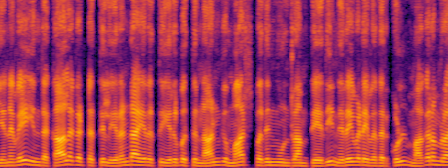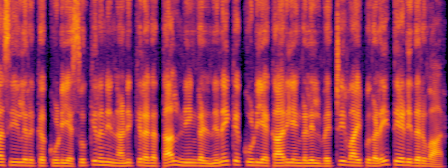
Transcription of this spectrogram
எனவே இந்த காலகட்டத்தில் இரண்டாயிரத்து இருபத்து நான்கு மார்ச் பதிமூன்றாம் தேதி நிறைவடைவதற்குள் மகரம் ராசியில் இருக்கக்கூடிய சுக்கிரனின் அணுக்கிரகத்தால் நீங்கள் நினைக்கக்கூடிய காரியங்களில் வெற்றி வாய்ப்புகளை தேடி தருவார்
